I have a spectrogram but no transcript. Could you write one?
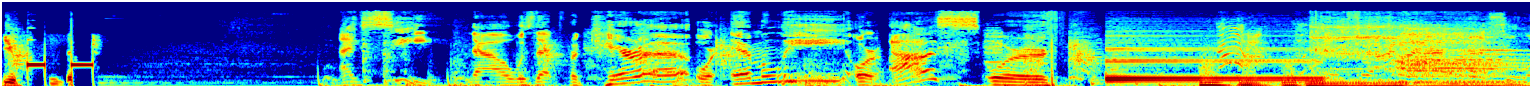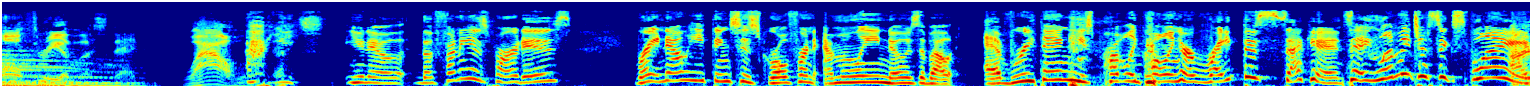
You f***ing bitch. I see. Now, was that for Kara or Emily or us or? Okay, so I'm gonna assume all three of us then. Wow. Uh, you know, the funniest part is right now he thinks his girlfriend Emily knows about everything. He's probably calling her right this second saying, let me just explain. I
